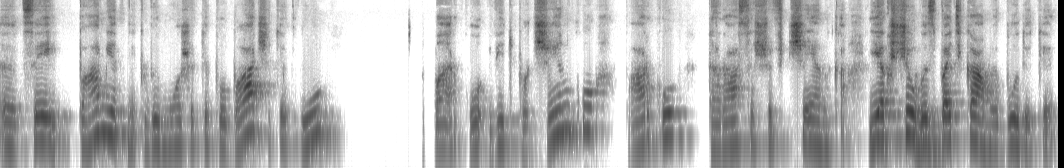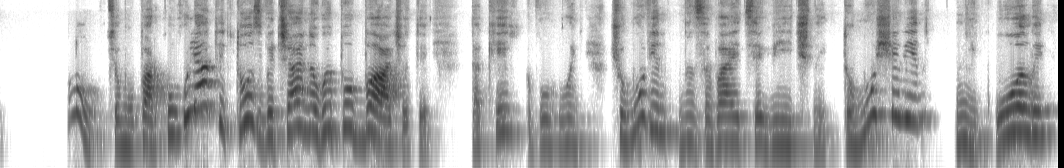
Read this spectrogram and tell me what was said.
Е, Цей пам'ятник ви можете побачити у парку відпочинку, парку Тараса Шевченка. Якщо ви з батьками будете ну, в цьому парку гуляти, то, звичайно, ви побачите такий вогонь. Чому він називається вічний? Тому що він ніколи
